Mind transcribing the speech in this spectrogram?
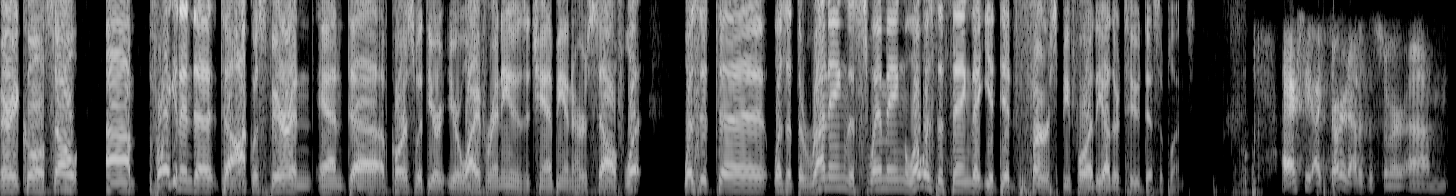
Very cool. So, um, before I get into to Aquasphere and and uh, of course with your your wife Rinny, who's a champion herself, what was it uh, was it the running, the swimming? What was the thing that you did first before the other two disciplines? I actually I started out as a swimmer. Um,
